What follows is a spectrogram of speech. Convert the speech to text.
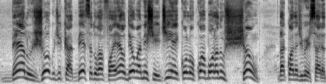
belo jogo de cabeça do Rafael, deu uma mexidinha e colocou a bola no chão da quadra adversária.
